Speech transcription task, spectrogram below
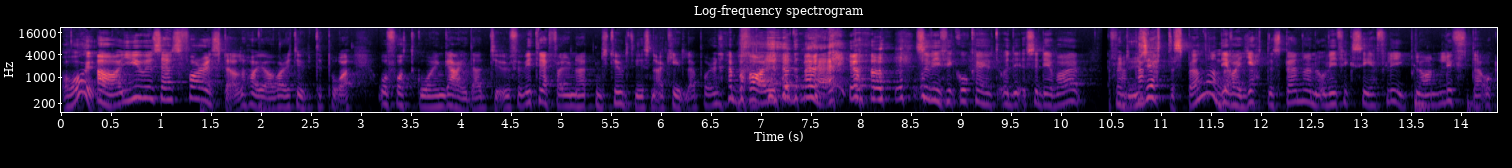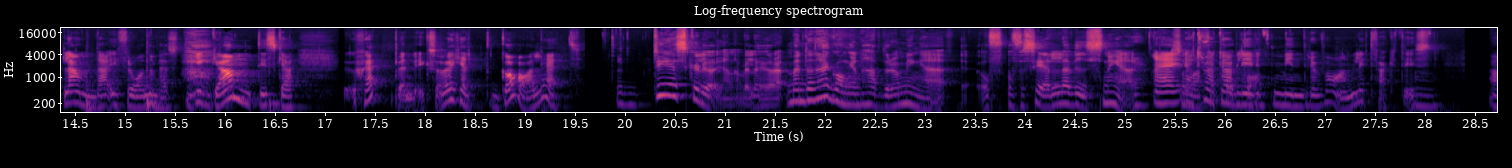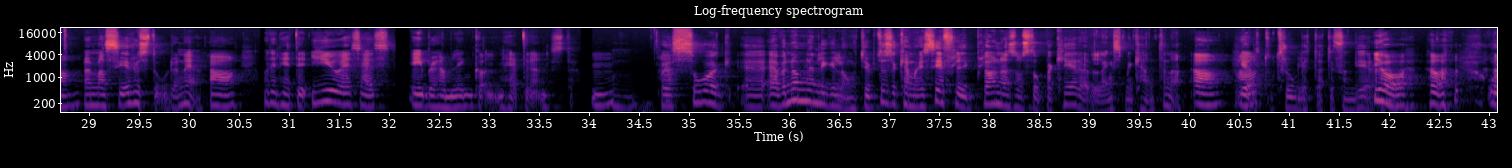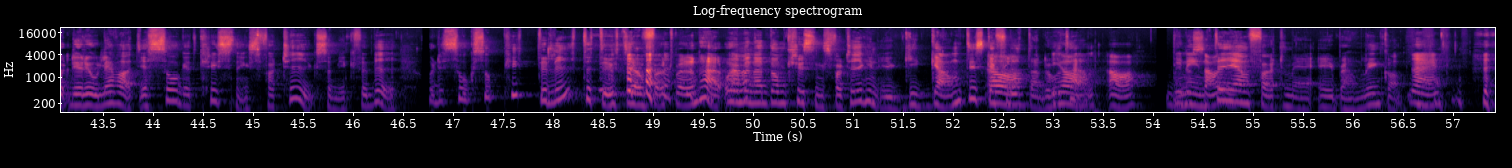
Oj! Ja, USS Forrestal har jag varit ute på och fått gå en guidad tur, för vi träffade naturligtvis några killar på den här baren. ja, så vi fick åka ut och det, så det var Men det är jättespännande. Det var jättespännande och vi fick se flygplan lyfta och landa ifrån de här gigantiska skeppen liksom. Det var helt galet. Det skulle jag gärna vilja göra. Men den här gången hade de inga off- officiella visningar. Nej, jag tror att det har på. blivit mindre vanligt faktiskt. Ja, Men man ser hur stor den är. ja, och den heter USS Abraham Lincoln, heter den. Mm. Mm. Och jag såg, eh, även om den ligger långt ute så kan man ju se flygplanen som står parkerade längs med kanterna. Ja, ja. Helt otroligt att det fungerar. Ja, ja. Och det roliga var att jag såg ett kryssningsfartyg som gick förbi och det såg så pyttelitet ut jämfört med den här. Och jag menar, de kryssningsfartygen är ju gigantiska ja, flytande hotell. Ja, ja. Men inte jämfört med Abraham Lincoln. Nej.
